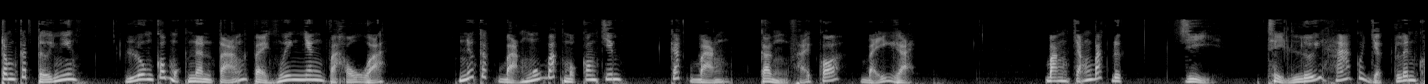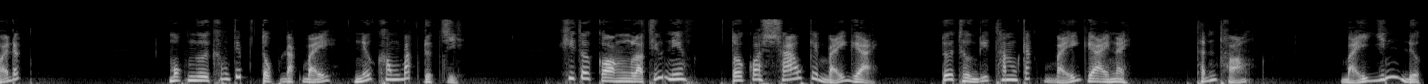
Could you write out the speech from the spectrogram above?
Trong cách tự nhiên, luôn có một nền tảng về nguyên nhân và hậu quả. Nếu các bạn muốn bắt một con chim, các bạn cần phải có bảy gài. Bằng chẳng bắt được gì, thì lưới há có giật lên khỏi đất. Một người không tiếp tục đặt bẫy nếu không bắt được gì. Khi tôi còn là thiếu niên, tôi có sáu cái bẫy gài. Tôi thường đi thăm các bẫy gài này. Thỉnh thoảng, bẫy dính được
